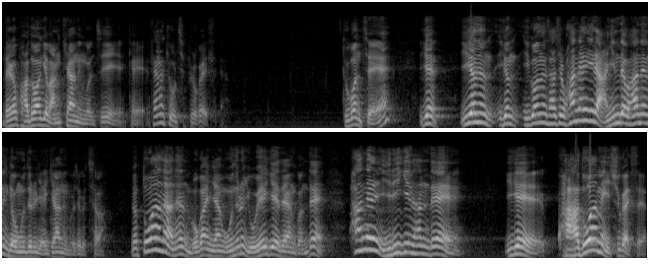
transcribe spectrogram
내가 과도하게 많게 하는 건지 이렇게 생각해 볼 필요가 있어요. 두 번째, 이게 이거는 이건 이거는 사실 화낼 일이 아닌데 화내는 경우들을 얘기하는 거죠, 그렇죠? 또 하나는 뭐가 있냐면 오늘은 요 얘기에 대한 건데 화낼 일이긴 한데 이게 과도함의 이슈가 있어요.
